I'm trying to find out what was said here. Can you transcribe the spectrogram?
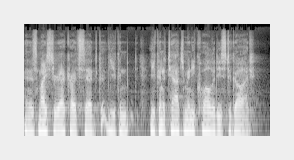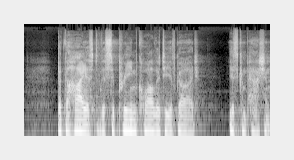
And as Meister Eckhart said, you can, you can attach many qualities to God, but the highest, the supreme quality of God is compassion.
